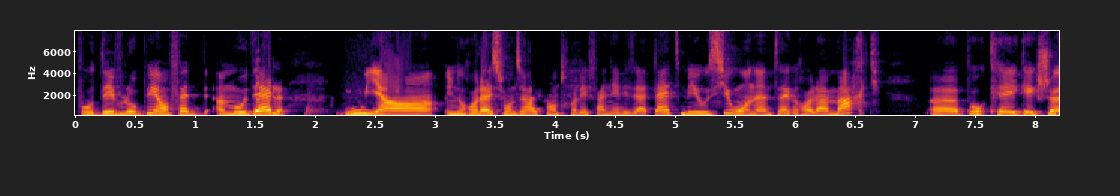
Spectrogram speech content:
pour développer en fait un modèle où il y a une relation directe entre les fans et les athlètes, mais aussi où on intègre la marque euh, pour créer quelque chose,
